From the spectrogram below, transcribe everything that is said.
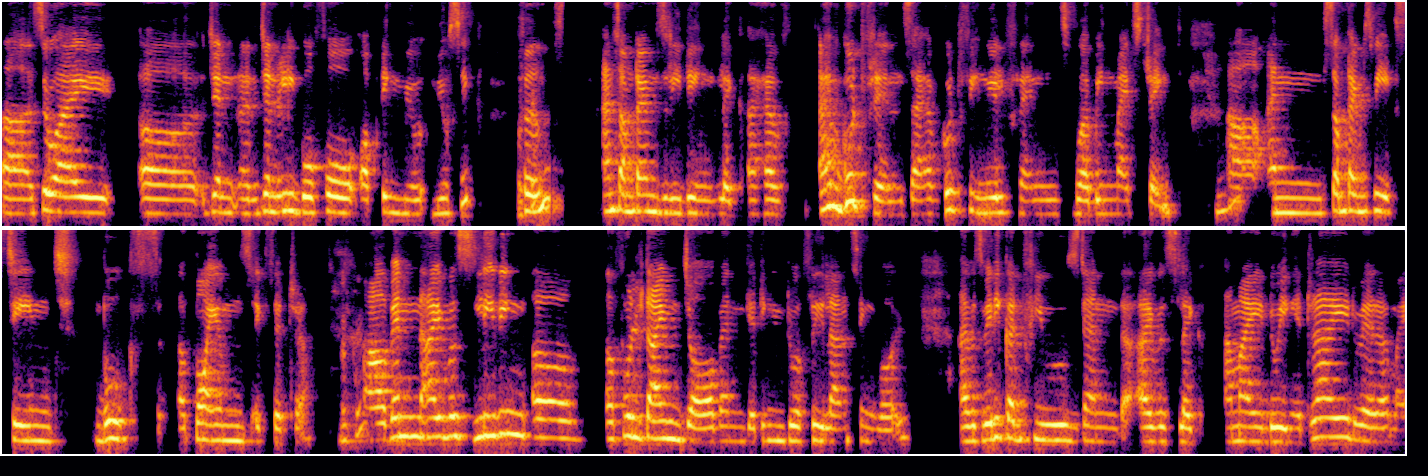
Uh, so I uh, gen- uh, generally go for opting mu- music, okay. films, and sometimes reading. Like I have. I have good friends. I have good female friends who have been my strength, mm-hmm. Uh, and sometimes we exchange books, uh, poems, etc. Okay. when I was leaving a full-time job and getting into a freelancing world i was very confused and i was like am i doing it right where am i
